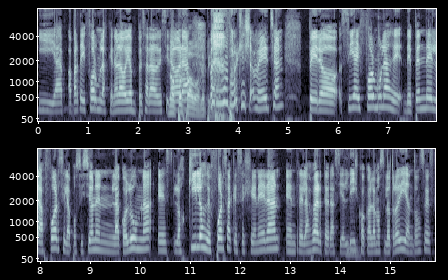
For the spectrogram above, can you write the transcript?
Y a- aparte hay fórmulas que no la voy a empezar a decir No, por favor, le pido. porque ya me echan. Pero sí hay fórmulas de, depende la fuerza y la posición en la columna, es los kilos de fuerza que se generan entre las vértebras y el disco que hablamos el otro día. Entonces,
